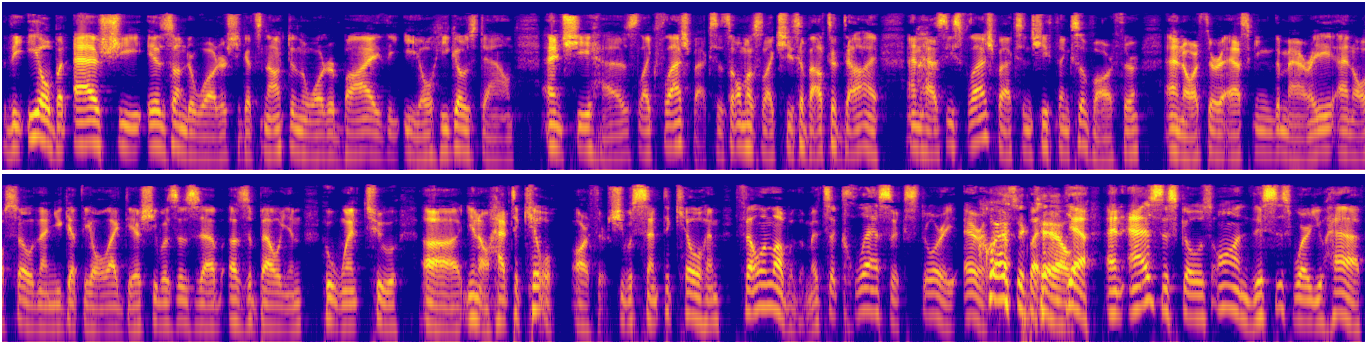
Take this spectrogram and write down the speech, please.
the eel, but as she is underwater, she gets knocked in the water by the eel. He goes down, and she has like flashbacks. It's almost like she's about to die and has these flashbacks, and she thinks of Arthur, and Arthur asking to marry and also then you get the whole idea. She was a, Zeb, a Xebelian who went to, uh, you know, had to kill Arthur. She was sent to kill him, fell in love with him. It's a classic story, Eric. Classic but, tale. Yeah, and as this goes on, this is where you have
